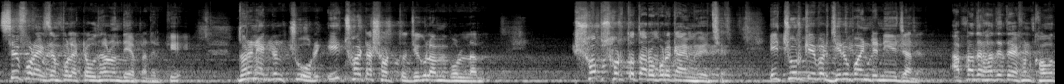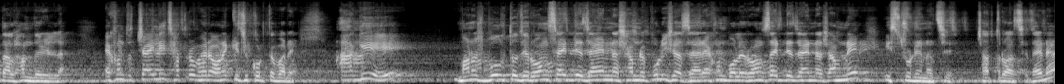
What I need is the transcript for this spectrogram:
সে ফর এক্সাম্পল একটা উদাহরণ দিই আপনাদেরকে। ধরেন একজন চোর, এই ছয়টা শর্ত যেগুলো আমি বললাম, সব শর্ত তার উপরে কায়েম হয়েছে। এই চোরকে এবার জিরো পয়েন্টে নিয়ে যান। আপনাদের হাতে তো এখন ক্ষমতা, আলহামদুলিল্লাহ। এখন তো চাইলেই ছাত্র ভাইরা অনেক কিছু করতে পারে। আগে মানুষ বলতো যে রং সাইড দিয়ে যায় না, সামনে পুলিশ আছে। আর এখন বলে রং সাইড দিয়ে যায় না, সামনে স্টুডেন্ট আছে, ছাত্র আছে, তাই না?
